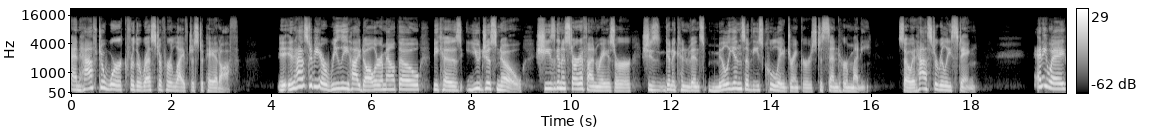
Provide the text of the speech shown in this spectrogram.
and have to work for the rest of her life just to pay it off. It has to be a really high dollar amount, though, because you just know she's going to start a fundraiser. She's going to convince millions of these Kool Aid drinkers to send her money. So it has to really sting. Anyway,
